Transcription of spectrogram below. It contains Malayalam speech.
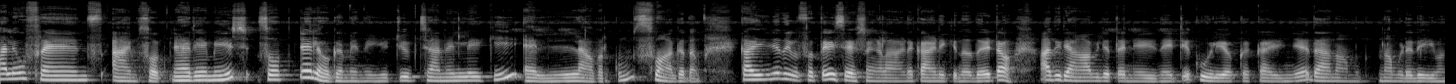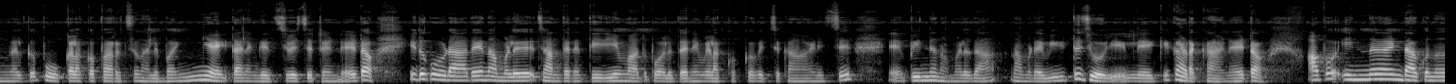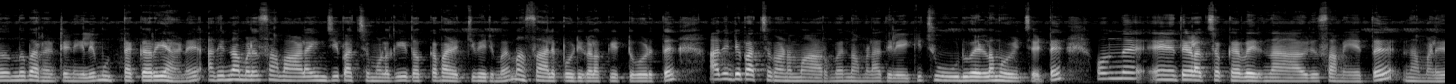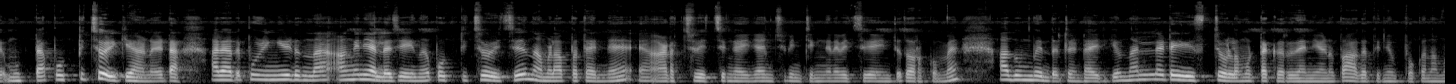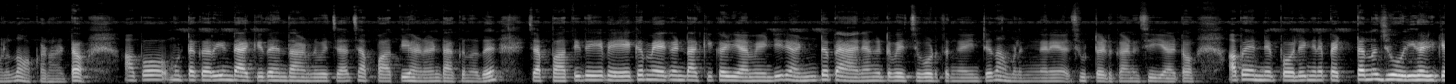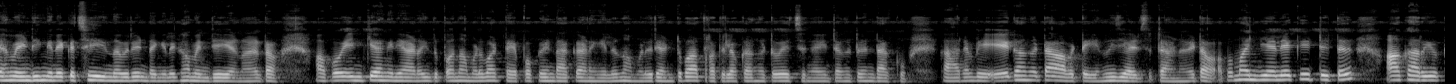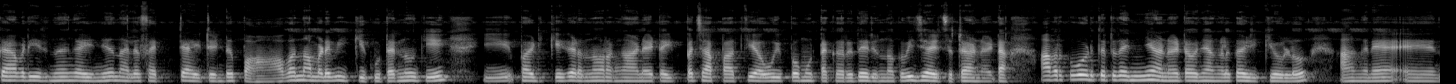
Hello friends I am Swapna Ramesh Swapna ലോകം എന്ന യൂട്യൂബ് ചാനലിലേക്ക് എല്ലാവർക്കും സ്വാഗതം. കഴിഞ്ഞ ദിവസത്തെ വിശേഷങ്ങളാണ് കാണിക്കുന്നത് കേട്ടോ. അത് രാവിലെ തന്നെ എഴുന്നേറ്റ് കൂലിയൊക്കെ കഴിഞ്ഞ് ഇതാ നമ്മുടെ ദൈവങ്ങൾക്ക് പൂക്കളൊക്കെ പറിച്ച് നല്ല ഭംഗിയായിട്ട് അലങ്കരിച്ച് വെച്ചിട്ടുണ്ട് കേട്ടോ. ഇതുകൂടാതെ നമ്മൾ ചന്ദനത്തിരിയും അതുപോലെ തന്നെ വിളക്കൊക്കെ വെച്ച് കാണിച്ച് പിന്നെ നമ്മളിതാ നമ്മുടെ വീട്ടുജോലിയിലേക്ക് കടക്കാണ് കേട്ടോ. അപ്പോൾ ഇന്ന് ഉണ്ടാക്കുന്നതെന്ന് പറഞ്ഞിട്ടുണ്ടെങ്കിൽ മുട്ടക്കറിയാണ്. അതിന് നമ്മൾ സവാള ഇഞ്ചി പച്ചമുളക് ഇതൊക്കെ വഴറ്റി വരുമ്പോൾ മസാലപ്പൊടികളൊക്കെ ഇട്ട് കൊടുത്ത് അതിന്റെ പച്ചമണം മാറുമ്പോൾ നമ്മൾ അതിലേക്ക് ചൂടുവെള്ളം ഒഴിച്ചിട്ട് ഒന്ന് തിളച്ചൊക്കെ വരുന്ന ആ ഒരു സമയത്ത് നമ്മൾ മുട്ട പൊട്ടിച്ചൊഴിക്കുകയാണ് കേട്ടോ. അല്ലാതെ പുഴുങ്ങിയിടുന്ന അങ്ങനെയല്ല ചെയ്യുന്നത്. പൊട്ടിച്ചൊഴിച്ച് നമ്മളപ്പോൾ തന്നെ അടച്ചു വെച്ചും കഴിഞ്ഞ് അഞ്ച് മിനിറ്റ് ഇങ്ങനെ വെച്ച് കഴിഞ്ഞിട്ട് തുറക്കുമ്പോൾ അതും വെന്തിട്ടുണ്ടായിരിക്കും. നല്ല ടേസ്റ്റുള്ള മുട്ടക്കറി തന്നെയാണ്. പാകത്തിന് ഉപ്പൊക്കെ നമ്മൾ നോക്കണം കേട്ടോ. അപ്പോൾ മുട്ടക്കറി ഉണ്ടാക്കിയത് എന്താണെന്ന് വെച്ചാൽ ചപ്പാത്തിയാണ് ഉണ്ടാക്കുന്നത്. ചപ്പാത്തി വേഗം വേഗം ഉണ്ടാക്കി കഴിയാൻ വേണ്ടി രണ്ട് പാൻ അങ്ങോട്ട് വെച്ച് കൊടുത്തു കഴിഞ്ഞിട്ട് നമ്മളിങ്ങനെ ചുട്ടെടുക്കുകയാണ് ചെയ്യുക കേട്ടോ. അപ്പോൾ എന്നെപ്പോലെ ഇങ്ങനെ പെട്ടെന്ന് ജോലി കഴിക്കാൻ വേണ്ടി ഇങ്ങനെയൊക്കെ ചെയ്യുന്നവരുണ്ടെങ്കിൽ കമന്റ് ചെയ്യണം കേട്ടോ. അപ്പോൾ എനിക്ക് അങ്ങനെയാണ്. ഇതിപ്പോൾ നമ്മൾ വട്ടയപ്പൊക്കെ ഉണ്ടാക്കുകയാണെങ്കിൽ നമ്മൾ രണ്ട് പാത്രത്തിലൊക്കെ അങ്ങോട്ട് വെച്ച് കഴിഞ്ഞിട്ട് അങ്ങോട്ട് ഉണ്ടാക്കും. കാരണം വേഗം അങ്ങോട്ട് ആവട്ടെ എന്ന് വിചാരിച്ചിട്ടാണ് കേട്ടോ. അപ്പോൾ മല്ലിയിലേക്ക് ഇട്ടിട്ട് ആ കറിയൊക്കെ അവിടെ ഇരുന്ന് കഴിഞ്ഞ് നല്ല സെറ്റായിട്ടുണ്ട് പാവം നമ്മുടെ വിക്കിക്കൂട്ടൻ നോക്കി ഈ പഠിക്ക് കിടന്നുറങ്ങാണ് കേട്ടോ. ഇപ്പം ചപ്പാത്തിയാവും ഇപ്പോൾ മുട്ടക്കറി തരും എന്നൊക്കെ വിചാരിച്ചിട്ടാണ് കേട്ടോ. അവർക്ക് കൊടുത്തിട്ട് തന്നെയാണ് കേട്ടോ ഞങ്ങൾ കഴിക്കുകയുള്ളൂ അങ്ങനെ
